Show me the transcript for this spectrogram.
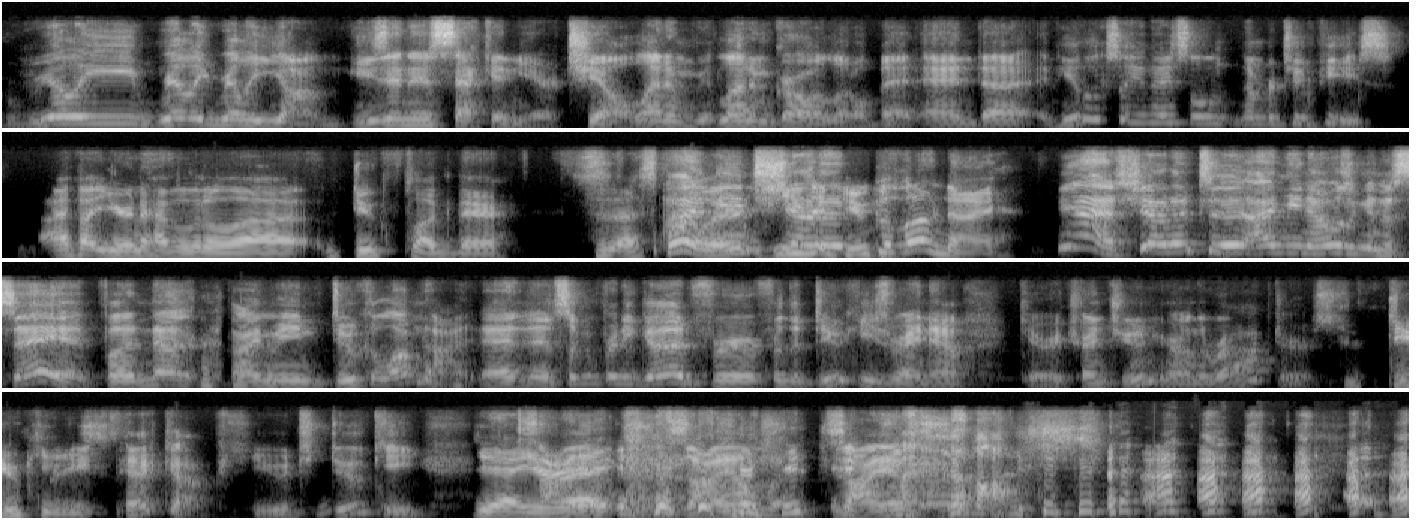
really, really, really young. He's in his second year. Chill. Let him let him grow a little bit, and uh, and he looks like a nice little number two piece. I thought you were gonna have a little uh, Duke plug there. S- uh, spoiler: I mean, he's a Duke alumni. Yeah, shout out to. I mean, I wasn't gonna say it, but no, I mean Duke alumni, and it's looking pretty good for for the Dukies right now. Gary Trent Jr. on the Raptors. Great pickup, huge Dookie. Yeah, you're Zion- right. Zion, Zion. Oh. All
